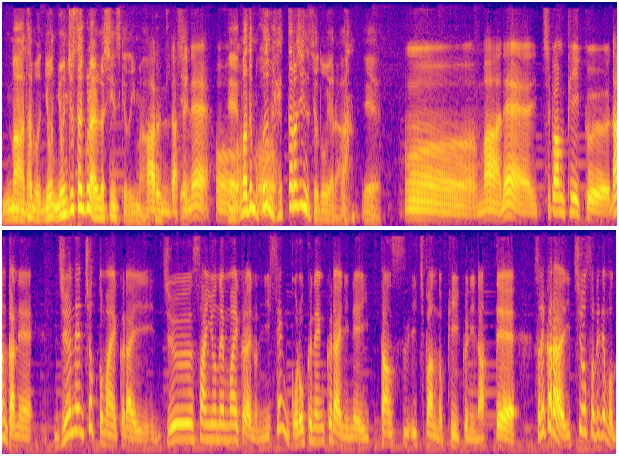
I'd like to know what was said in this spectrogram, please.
まあ、うん多分よ40歳くらいあるらしいんですけど、今。あるんだしね。うんええまあでも、これでもうん減ったらしいんですよ、どうやら。えうーん、まあね、一番ピーク、なんかね、10年ちょっと前くらい、13、4年前くらいの2005、6年くらいにね、一旦す一番のピークになって、それから一応それでも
